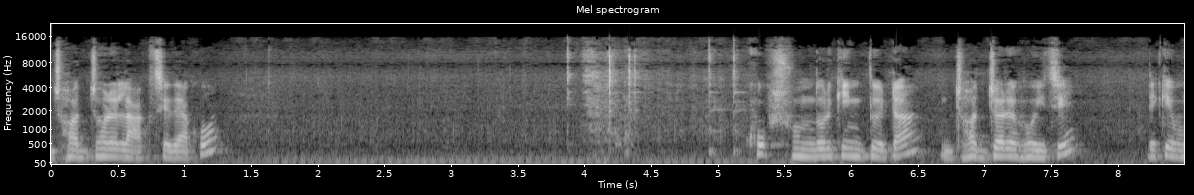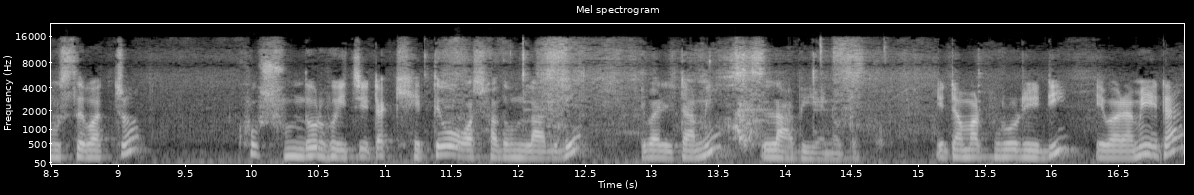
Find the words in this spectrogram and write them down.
ঝরঝরে লাগছে, দেখো। খুব সুন্দর কিন্তু এটা ঝরঝরে হয়েছে দেখে বুঝতে পারছ? খুব সুন্দর হয়েছে এটা খেতেও অসাধারণ লাগবে। এবার এটা আমি লাভিয়ে নেব। এটা আমার পুরো রেডি এবার আমি এটা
